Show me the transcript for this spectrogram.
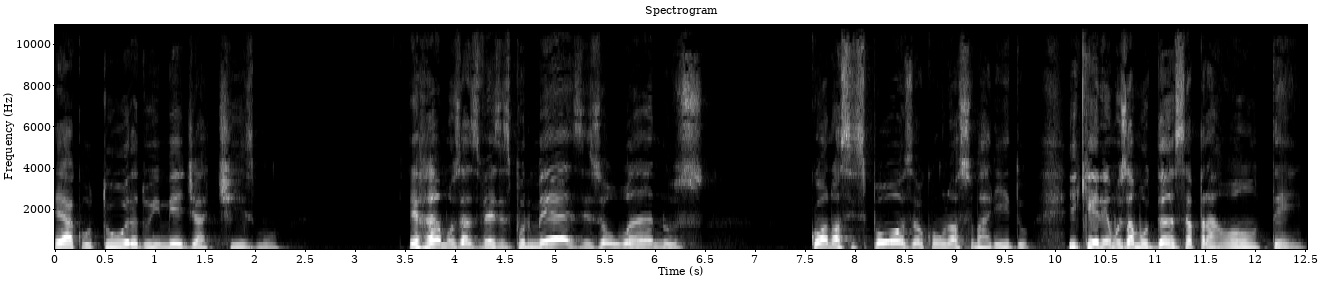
É a cultura do imediatismo. Erramos às vezes por meses ou anos com a nossa esposa ou com o nosso marido e queremos a mudança para ontem.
